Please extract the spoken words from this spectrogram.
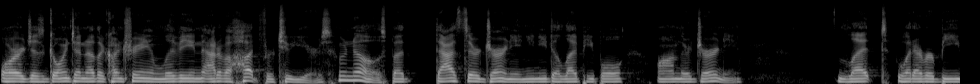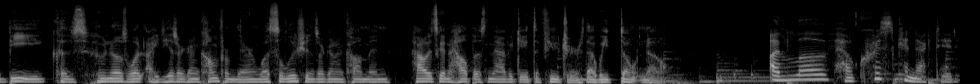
or just going to another country and living out of a hut for two years. Who knows? But that's their journey, and you need to let people on their journey. Let whatever be be, because who knows what ideas are going to come from there and what solutions are going to come and how it's going to help us navigate the future that we don't know. I love how Chris connected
